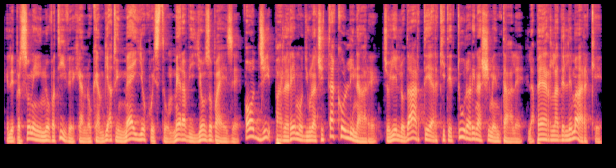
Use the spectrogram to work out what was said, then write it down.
e le persone innovative che hanno cambiato in meglio questo meraviglioso paese. Oggi parleremo di una città collinare, gioiello d'arte e architettura rinascimentale, la perla delle Marche,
